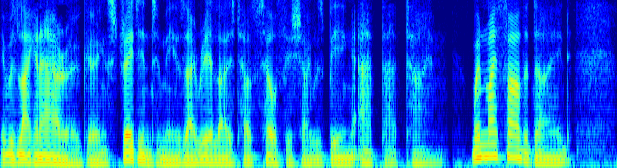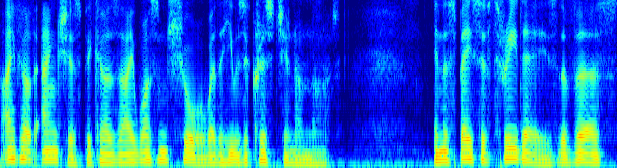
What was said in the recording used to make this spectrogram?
It was like an arrow going straight into me as I realized how selfish I was being at that time. When my father died, I felt anxious because I wasn't sure whether he was a Christian or not. In the space of three days, the verse,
